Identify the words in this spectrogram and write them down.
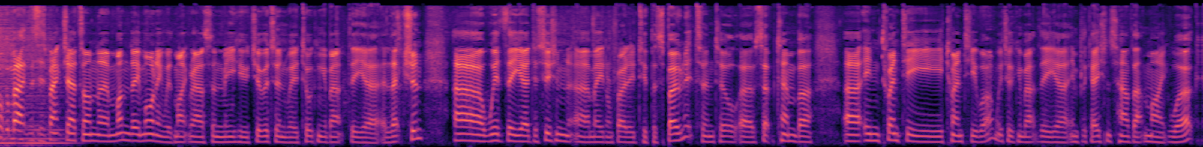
Welcome back. This is Backchat on uh, Monday morning with Mike Rowse and me, Hugh Chiverton. We're talking about the uh, election uh, with the uh, decision uh, made on Friday to postpone it until uh, in 2021. We're talking about the implications, how that might work.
